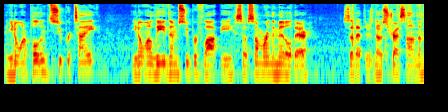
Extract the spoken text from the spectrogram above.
And you don't want to pull them super tight. You don't want to leave them super floppy, so somewhere in the middle there so that there's no stress on them.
